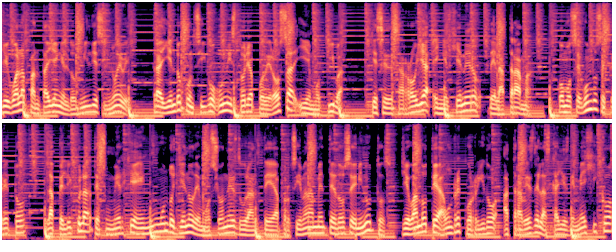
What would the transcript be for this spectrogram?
llegó a la pantalla en el 2019, trayendo consigo una historia poderosa y emotiva que se desarrolla en el género de la trama. Como segundo secreto, la película te sumerge en un mundo lleno de emociones durante aproximadamente 12 minutos, llevándote a un recorrido a través de las calles de México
